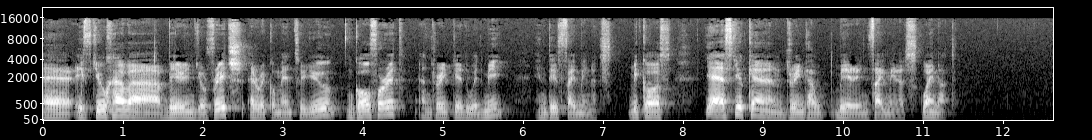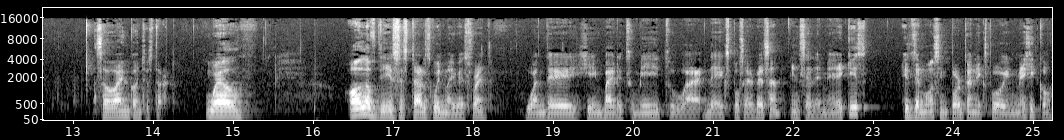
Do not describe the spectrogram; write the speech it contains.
Uh, if you have a beer in your fridge, I recommend to you go for it and drink it with me in these five minutes. Because yes, you can drink a beer in five minutes. Why not? So I'm going to start. Well, all of this starts with my best friend. One day he invited to me to uh, the Expo Cerveza in CDMX. It's the most important expo in Mexico.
